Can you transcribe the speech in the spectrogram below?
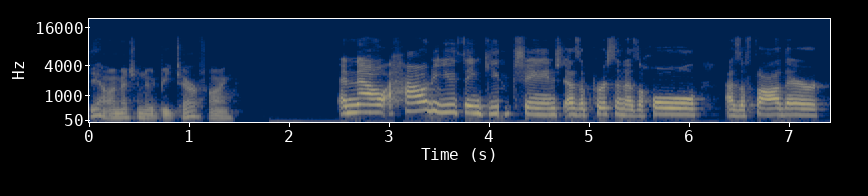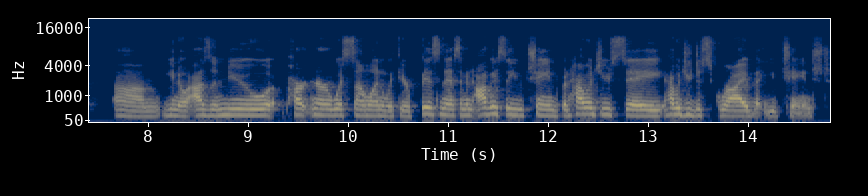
yeah, I imagine it would be terrifying. And now, how do you think you've changed as a person, as a whole, as a father, um, you know, as a new partner with someone with your business? I mean, obviously you've changed, but how would you say, how would you describe that you've changed?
